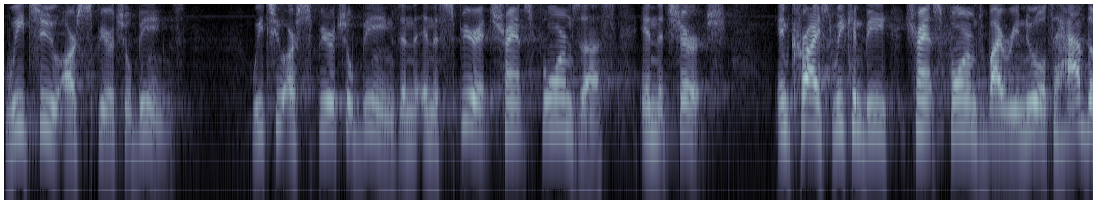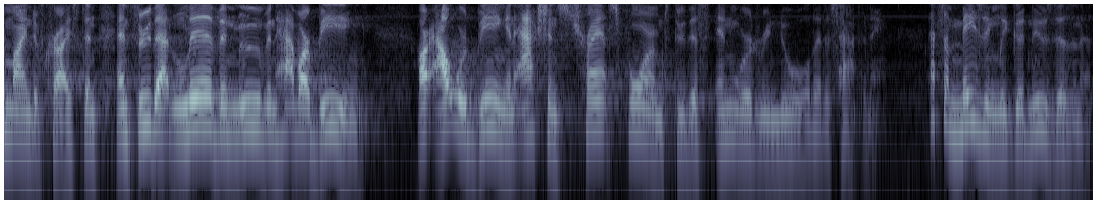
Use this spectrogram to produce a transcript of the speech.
We too are spiritual beings we too are spiritual beings, and the, and the Spirit transforms us in the church. In Christ, we can be transformed by renewal to have the mind of Christ, and, and through that, live and move and have our being, our outward being and actions transformed through this inward renewal that is happening. That's amazingly good news, isn't it?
